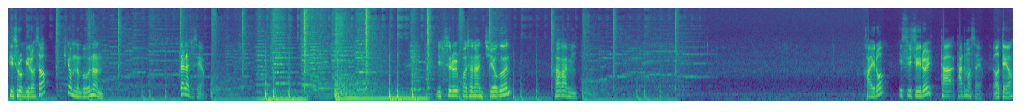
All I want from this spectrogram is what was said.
빗으로 밀어서 필요 없는 부분은 잘라주세요. 입술을 벗어난 지역은 가감이 가위로 입술 주위를 다 다듬었어요. 어때요?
